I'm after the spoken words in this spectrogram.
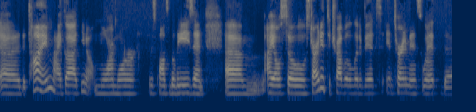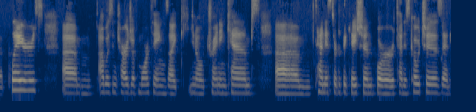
uh, the time, I got you know more and more responsibilities. And um, i also started to travel a little bit in tournaments with the players. Um, i was in charge of more things like you know training camps um, tennis certification for tennis coaches and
